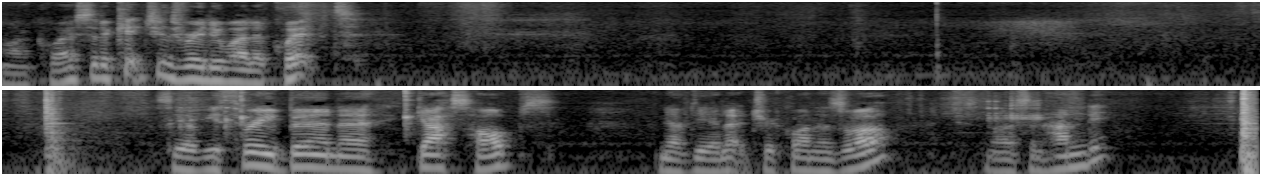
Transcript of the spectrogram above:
Likewise, so the kitchen's really well equipped. So you have your three burner gas hobs, and you have the electric one as well, which is nice and handy. the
